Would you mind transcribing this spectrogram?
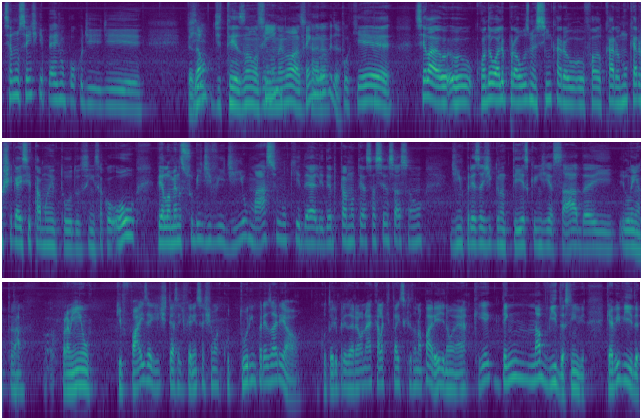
Você não sente que perde um pouco de, de Tesão? de, de tesão assim Sim, no negócio, sem cara? dúvida. Porque sei lá, eu, eu- quando eu olho para a USM assim, cara, eu, eu falo, cara, eu não quero chegar a esse tamanho todo assim, sacou? Ou pelo menos subdividir o máximo que der ali dentro para não ter essa sensação de empresa gigantesca, engessada e, e lenta. Tá. Para mim, o que faz a gente ter essa diferença chama cultura empresarial. Cultura empresarial não é aquela que está escrita na parede, não. É a que tem na vida, assim, que é vivida.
